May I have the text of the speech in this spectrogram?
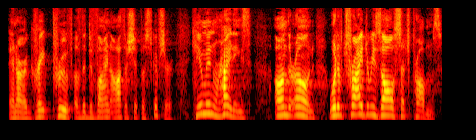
and are a great proof of the divine authorship of Scripture. Human writings on their own would have tried to resolve such problems.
